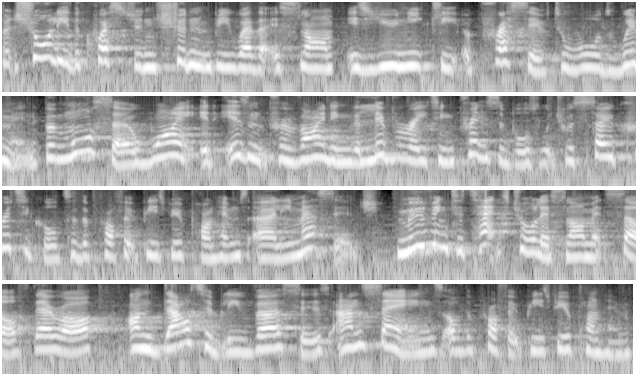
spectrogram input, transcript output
But surely the question shouldn't be whether Islam is uniquely oppressive towards women, but more so why it isn't providing the liberating principles which were so critical to the Prophet, peace be upon him's early message. Moving to textual Islam itself, there are undoubtedly verses and sayings of the Prophet, peace be upon him,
